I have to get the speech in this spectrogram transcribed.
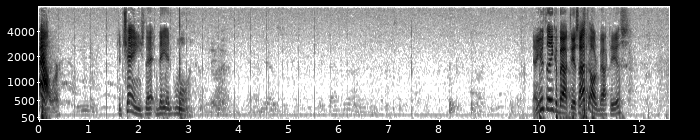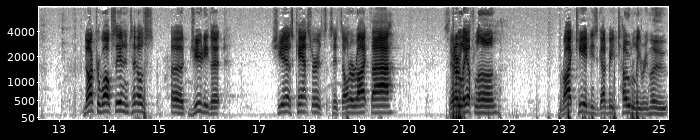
power to change that dead one. Now you think about this. I thought about this. Doctor walks in and tells uh, Judy that she has cancer. It's, it's on her right thigh. It's in her left lung. Right kidney's got to be totally removed.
